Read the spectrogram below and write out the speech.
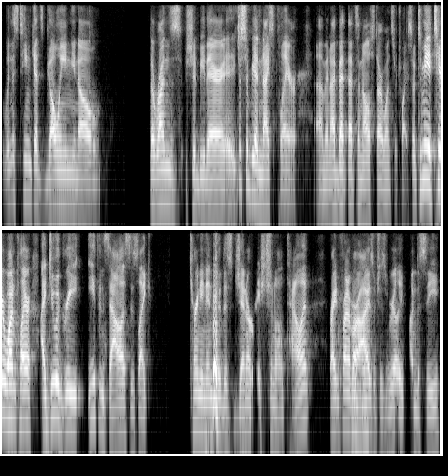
when this team gets going, you know, the runs should be there. It just should be a nice player. Um, and I bet that's an all star once or twice. So to me, a tier one player, I do agree. Ethan Salas is like turning into this generational talent right in front of our Mhm. eyes, which is really fun to see.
